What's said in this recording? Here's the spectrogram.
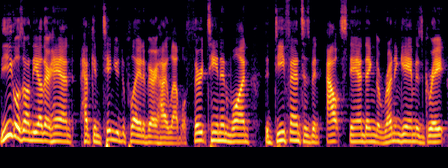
The Eagles, on the other hand, have continued to play at a very high level 13 and 1. The defense has been outstanding. The running game is great.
